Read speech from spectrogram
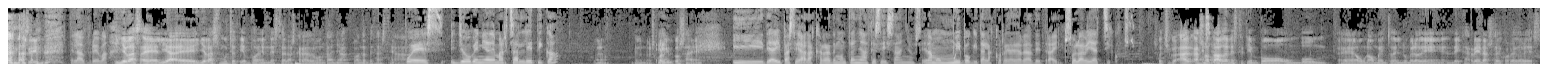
Sí. de la prueba. Y llevas, eh, Lía, eh, ¿llevas mucho tiempo en esto de las carreras de montaña? ¿Cuándo empezaste a...? Pues yo venía de marcha atlética Bueno, no es cualquier ¿Eh? cosa, ¿eh? y de ahí pasé a las carreras de montaña hace seis años. Éramos muy poquitas las corredoras de trail, solo había chicos. ¿Has notado en este tiempo un boom eh, o un aumento del número de, de carreras o de corredores?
